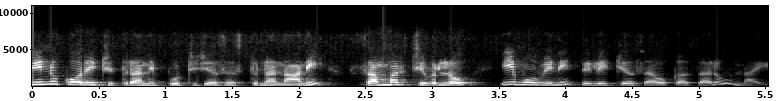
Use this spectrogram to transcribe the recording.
నిన్ను కోరి చిత్రాన్ని పూర్తి చేసేస్తున్న నాని సమ్మర్ చివరిలో ఈ మూవీని రిలీజ్ చేసే అవకాశాలు ఉన్నాయి.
